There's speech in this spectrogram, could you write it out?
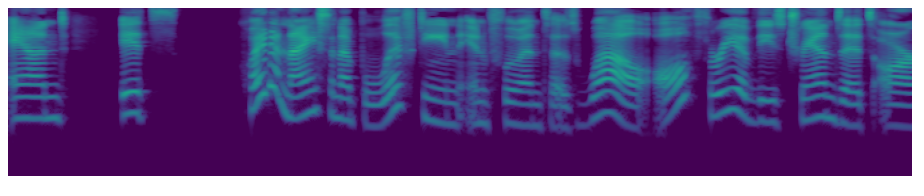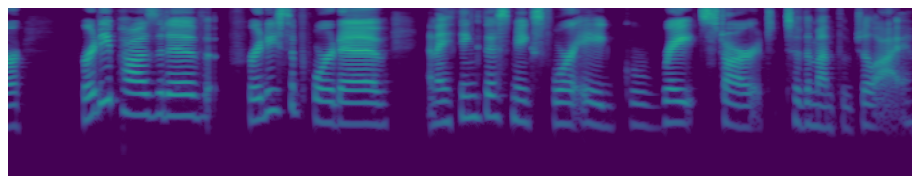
And it's quite a nice and uplifting influence as well. All three of these transits are pretty positive, pretty supportive, and I think this makes for a great start to the month of July.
